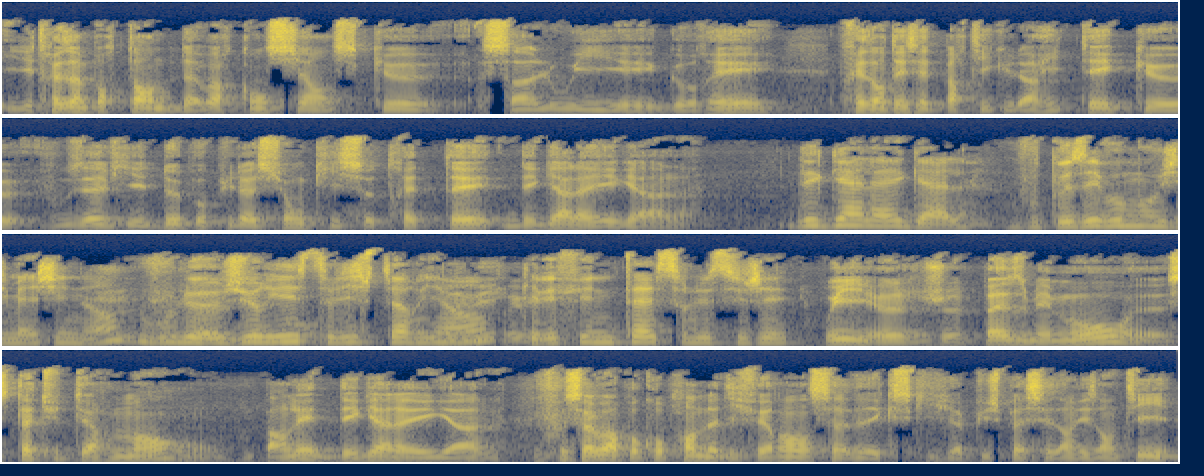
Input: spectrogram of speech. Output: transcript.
Il est très important d'avoir conscience que Saint-Louis et Gorée présentaient cette particularité que vous aviez deux populations qui se traitaient d'égal à égal. D'égal à égal. Vous pesez vos mots, j'imagine, hein Vous, le juriste, l'historien, qui avait fait une thèse sur le sujet. Oui, euh, je pèse mes mots. Euh, statutairement, on parlait d'égal à égal. Il faut savoir, pour comprendre la différence avec ce qui a pu se passer dans les Antilles,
